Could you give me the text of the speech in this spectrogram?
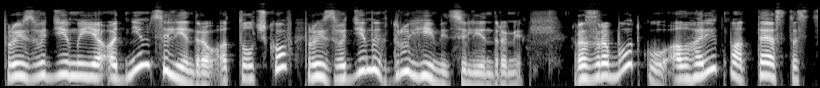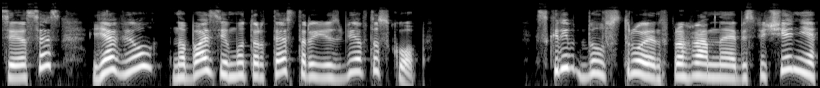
производимые одним цилиндром, от толчков, производимых другими цилиндрами. Разработку алгоритма теста CSS я вел на базе мотор-тестера USB Автоскоп. Скрипт был встроен в программное обеспечение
